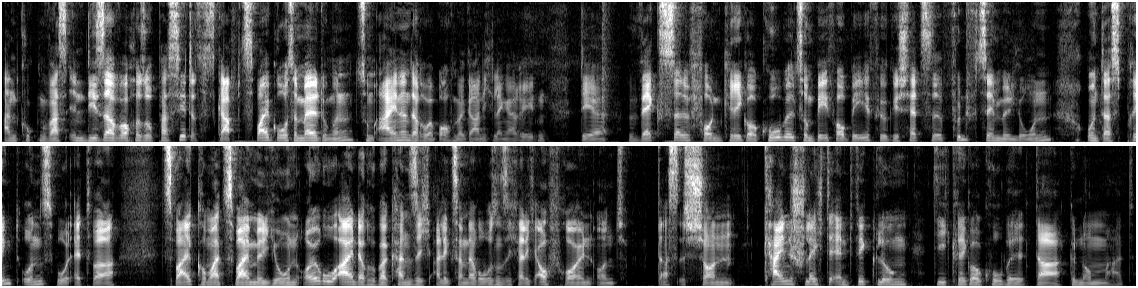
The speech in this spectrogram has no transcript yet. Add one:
angucken, was in dieser Woche so passiert ist. Es gab zwei große Meldungen. Zum einen, darüber brauchen wir gar nicht länger reden, der Wechsel von Gregor Kobel zum BVB für geschätzte 15 Millionen. Und das bringt uns wohl etwa 2,2 Millionen Euro ein. Darüber kann sich Alexander Rosen sicherlich auch freuen. Und das ist schon keine schlechte Entwicklung, die Gregor Kobel da genommen hat.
